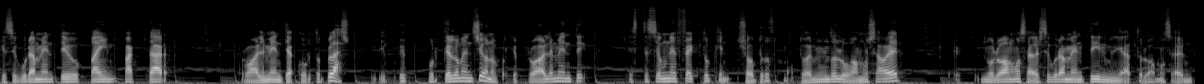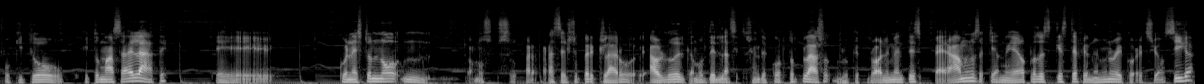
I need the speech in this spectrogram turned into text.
que seguramente va a impactar probablemente a corto plazo. ¿Por qué lo menciono? Porque probablemente este sea un efecto que nosotros, como todo el mundo, lo vamos a ver. No lo vamos a ver seguramente inmediato, lo vamos a ver un poquito, un poquito más adelante. Eh, con esto no, vamos, para, ser súper claro, hablo del, digamos, de la situación de corto plazo. Lo que probablemente esperamos aquí a mediano plazo es que este fenómeno de corrección siga.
